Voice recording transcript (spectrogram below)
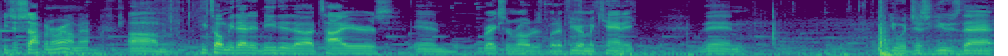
he's just shopping around, man. Um, he told me that it needed uh, tires and brakes and rotors, but if you're a mechanic, then you would just use that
